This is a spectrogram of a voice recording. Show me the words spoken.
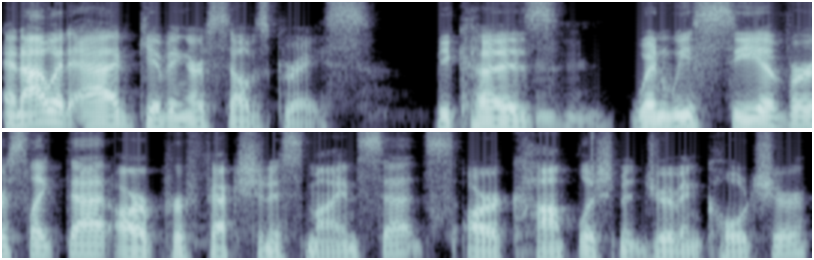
and I would add giving ourselves grace because mm-hmm. when we see a verse like that, our perfectionist mindsets, our accomplishment driven culture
